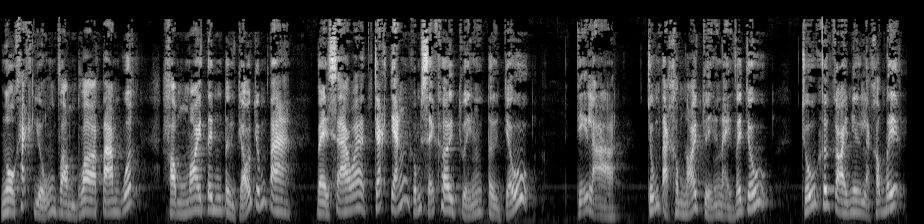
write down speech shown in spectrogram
Ngô Khắc Dũng vòng vo Tam Quốc, hồng moi tin từ chỗ chúng ta, về sau á, chắc chắn cũng sẽ khơi chuyện từ chú. Chỉ là chúng ta không nói chuyện này với chú. Chú cứ coi như là không biết.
